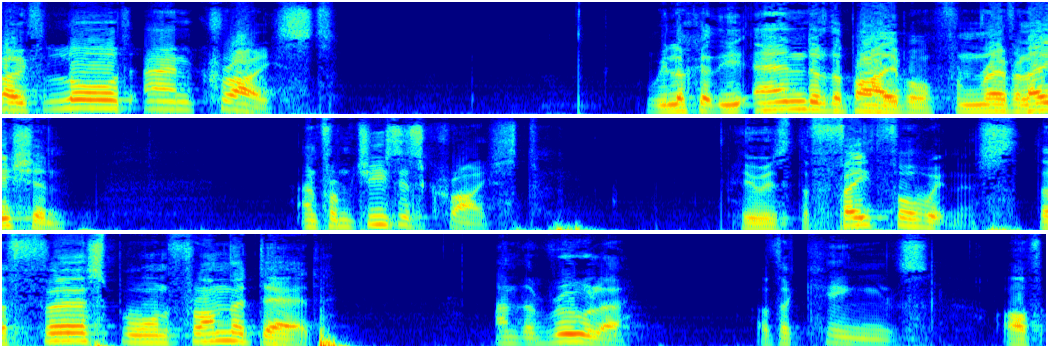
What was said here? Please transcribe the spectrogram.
both Lord and Christ. We look at the end of the Bible from Revelation and from Jesus Christ, who is the faithful witness, the firstborn from the dead, and the ruler of the kings of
